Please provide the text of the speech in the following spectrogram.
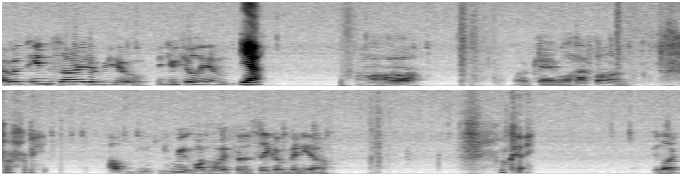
I was inside of you. Did you kill him? Yeah. Ah. Okay, well have fun. Alright. I'll m- mute my mic for the sake of video. Okay. Good luck.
